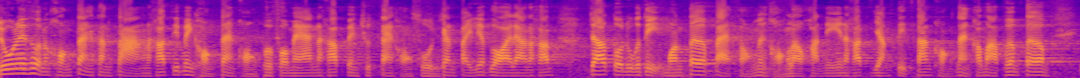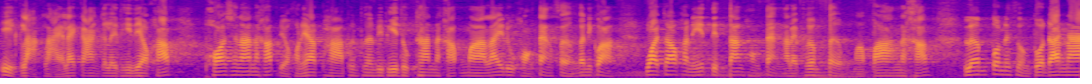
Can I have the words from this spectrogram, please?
ดูในส่วนของแต่งต่างๆนะครับที่เป็นของแต่งของ Performance นะครับเป็นชุดแต่งของศูนย์กันไปเรียบร้อยแล้วนะครับเจ้าตัวดูกติมอนเตอร์ 821 ของเราคันนี้นะครับยังติดตั้งของแต่งเข้ามาเพิ่มเติมอีกหลากหลายรายการกันเลยทีเดียวครับเพราะฉะนั้นนะครับเดี๋ยวขออนุญาตพาเพื่อนๆพี่ๆทุกท่านนะครับมาไล่ดูของแต่งเสริมกันดีกว่า ว่าเจ้าคันนี้ติดตั้งของแต่งอะไรเพิ่มเติมมาบ้างนะครับเริ่มต้นในส่วนตัวด้านหน้า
